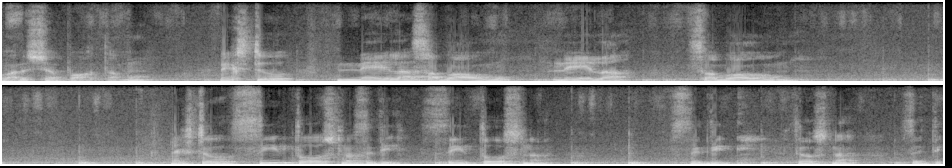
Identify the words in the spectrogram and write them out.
వర్షపాతము నెక్స్ట్ నేల స్వభావము నేల స్వభావము నెక్స్ట్ శీతోష్ణ స్థితి శీతోష్ణ స్థితి శీతోష్ణ స్థితి.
